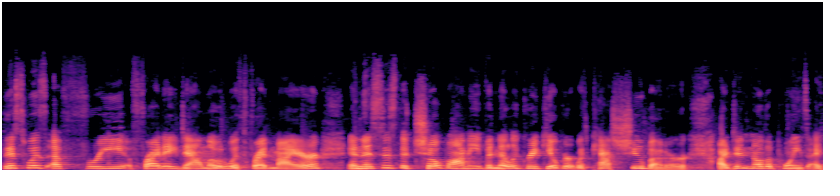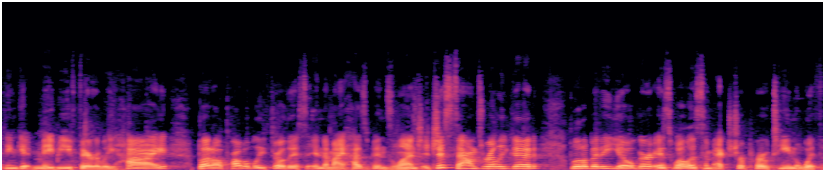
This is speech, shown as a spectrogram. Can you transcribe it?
This was a free Friday download with Fred Meyer. And this is the Chobani Vanilla Greek Yogurt with cashew butter. I didn't know the points. I think it may be fairly high, but I'll probably throw this into my husband's lunch. It just sounds really good. A little bit of yogurt as well as some extra protein with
